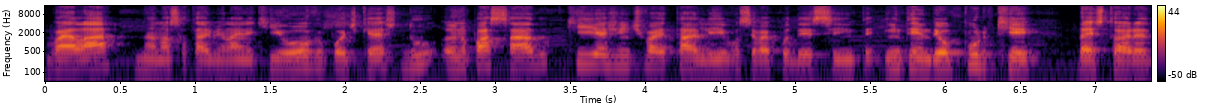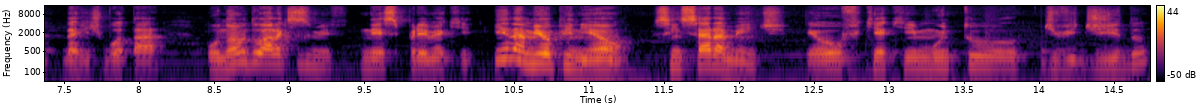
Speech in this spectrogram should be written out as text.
vai lá na nossa timeline aqui e ouve o podcast do ano passado, que a gente vai estar ali, você vai poder se ente- entender o porquê da história da gente botar o nome do Alex Smith nesse prêmio aqui. E na minha opinião, sinceramente, eu fiquei aqui muito dividido,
